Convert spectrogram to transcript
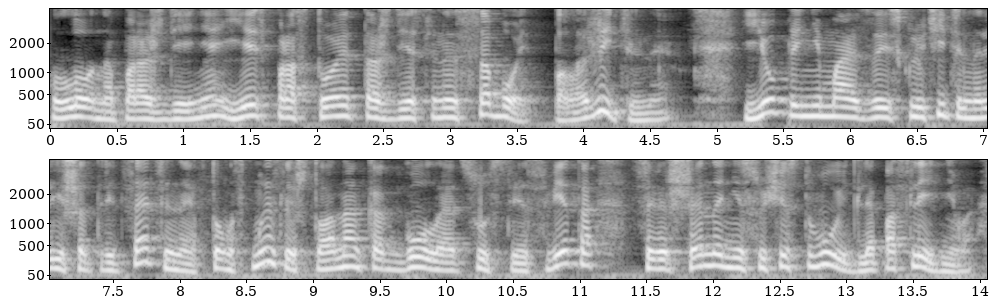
лона порождения, есть простое тождественное с собой, положительное. Ее принимают за исключительно лишь отрицательное в том смысле, что она, как голое отсутствие света, совершенно не существует для последнего –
